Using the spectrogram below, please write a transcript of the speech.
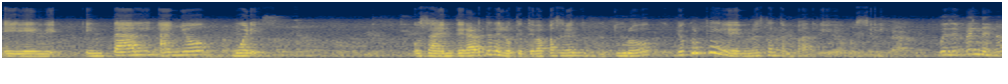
eh, en tal año mueres. O sea, enterarte de lo que te va a pasar en tu futuro, yo creo que no está tan padre, no sé. Pues depende, ¿no?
